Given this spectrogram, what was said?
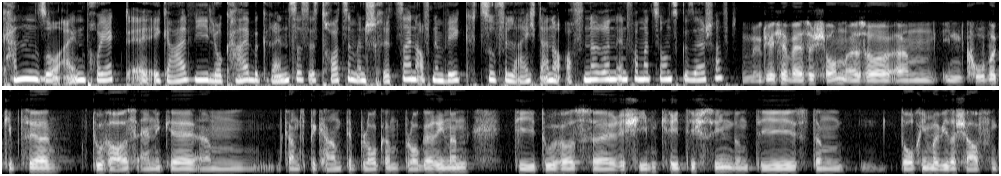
kann so ein Projekt, äh, egal wie lokal begrenzt es ist, trotzdem ein Schritt sein auf einem Weg zu vielleicht einer offeneren Informationsgesellschaft? Möglicherweise schon. Also ähm, in Kuba gibt es ja durchaus einige ähm, ganz bekannte Blogger und Bloggerinnen, die durchaus äh, regimekritisch sind und die es dann doch immer wieder schaffen,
